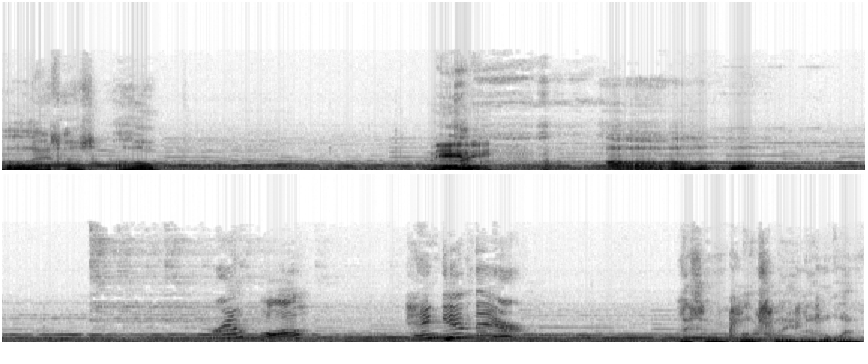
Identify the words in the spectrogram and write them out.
Let us hope. Maybe. Oh. Listen closely, little one.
